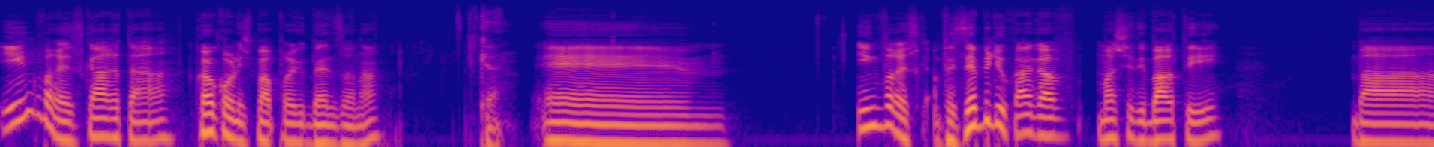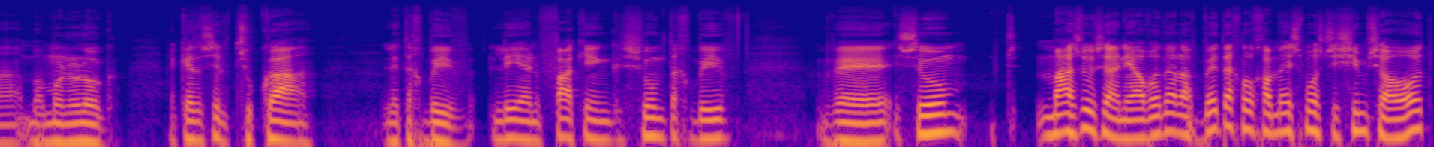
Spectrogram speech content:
אם כבר הזכרת, קודם כל נשמע פרויקט בן זונה. כן. אמ, אם כבר הזכרת, וזה בדיוק, אגב, מה שדיברתי במונולוג. הקטע של תשוקה לתחביב. לי אין fucking שום תחביב, ושום משהו שאני אעבוד עליו, בטח לא 560 שעות,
